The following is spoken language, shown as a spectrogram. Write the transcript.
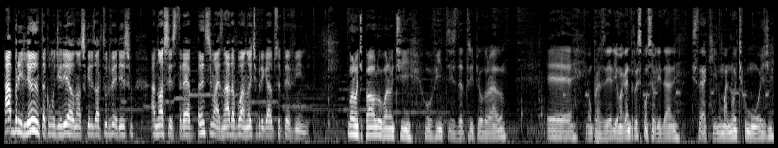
abrilhanta, como diria o nosso querido Arthur Veríssimo, a nossa estreia. Antes de mais nada, boa noite, obrigado por você ter vindo. Boa noite, Paulo. Boa noite, ouvintes da Triple Dourado. É, é um prazer e uma grande responsabilidade estar aqui numa noite como hoje.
